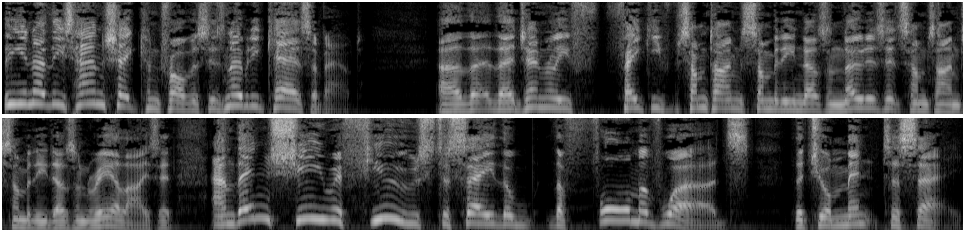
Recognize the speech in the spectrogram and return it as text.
You know, these handshake controversies nobody cares about. Uh, they're generally fakey. Sometimes somebody doesn't notice it. Sometimes somebody doesn't realize it. And then she refused to say the the form of words that you're meant to say.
